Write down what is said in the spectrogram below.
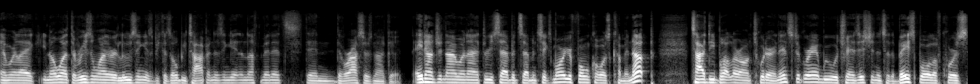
and we're like, you know what, the reason why they're losing is because Obi Toppin isn't getting enough minutes, then the roster's not good. 800 919 3776. More of your phone calls coming up. Ty D. Butler on Twitter and Instagram. We will transition into the baseball. Of course,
